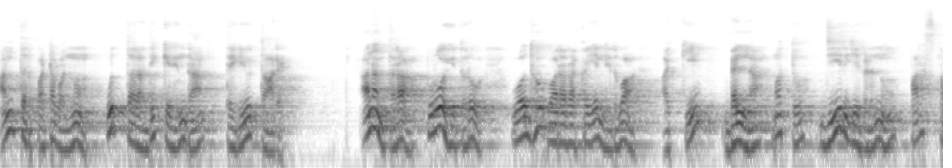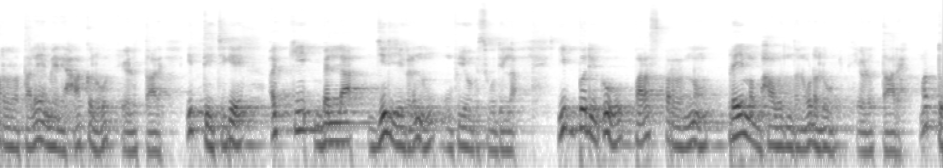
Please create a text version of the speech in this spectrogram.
ಅಂತರ್ಪಟವನ್ನು ಉತ್ತರ ದಿಕ್ಕಿನಿಂದ ತೆಗೆಯುತ್ತಾರೆ. ಅನಂತರ ಪುರೋಹಿತರು ವಧುವರರ ಕೈಯಲ್ಲಿರುವ ಅಕ್ಕಿ ಬೆಲ್ಲ ಮತ್ತು ಜೀರಿಗೆಗಳನ್ನು ಪರಸ್ಪರರ ತಲೆಯ ಮೇಲೆ ಹಾಕಲು ಹೇಳುತ್ತಾರೆ. ಇತ್ತೀಚೆಗೆ ಅಕ್ಕಿ, ಬೆಲ್ಲ, ಜೀರಿಗೆಗಳನ್ನು ಉಪಯೋಗಿಸುವುದಿಲ್ಲ. ಇಬ್ಬರಿಗೂ ಪರಸ್ಪರರನ್ನು ಪ್ರೇಮ ಭಾವದಿಂದ ನೋಡಲು ಹೇಳುತ್ತಾರೆ ಮತ್ತು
